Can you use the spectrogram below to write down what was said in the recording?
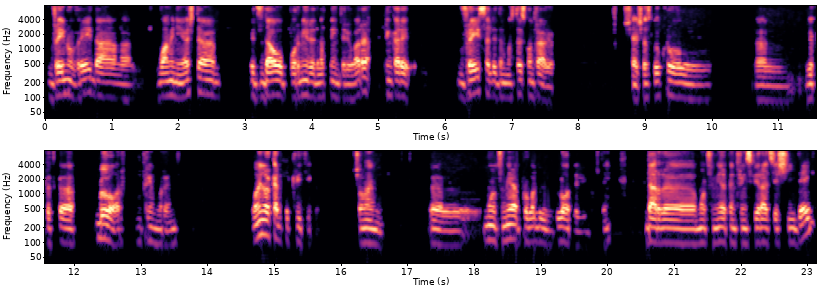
vrei, nu vrei, dar oamenii ăștia îți dau o pornire de asta interioară prin care vrei să le demonstrezi contrariul. Și acest lucru, uh, eu cred că lor, în primul rând, oamenilor care te critică cel mai mult, uh, mulțumirea probabil lor le vine, știi? Dar uh, mulțumirea pentru inspirație și idei,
